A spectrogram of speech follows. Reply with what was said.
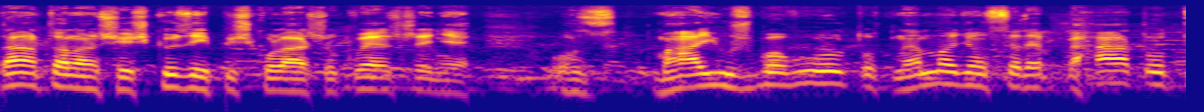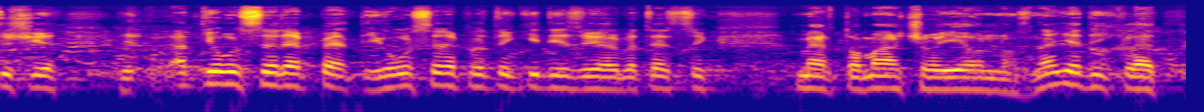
általános és középiskolások versenye az májusban volt, ott nem nagyon szerepel, hát ott is hát jól szerepelt, jól szerepelték idézőjelbe tesszük, mert a Mácsai Anna az negyedik lett,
